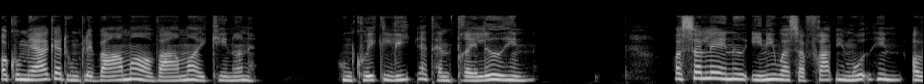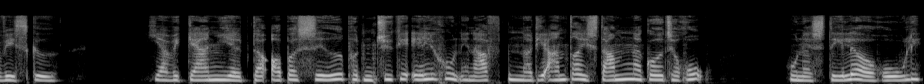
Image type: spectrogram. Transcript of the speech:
og kunne mærke, at hun blev varmere og varmere i kinderne. Hun kunne ikke lide, at han drillede hende. Og så lænede Iniwa sig frem imod hende og viskede. Jeg vil gerne hjælpe dig op og sidde på den tykke elhund en aften, når de andre i stammen er gået til ro. Hun er stille og rolig,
